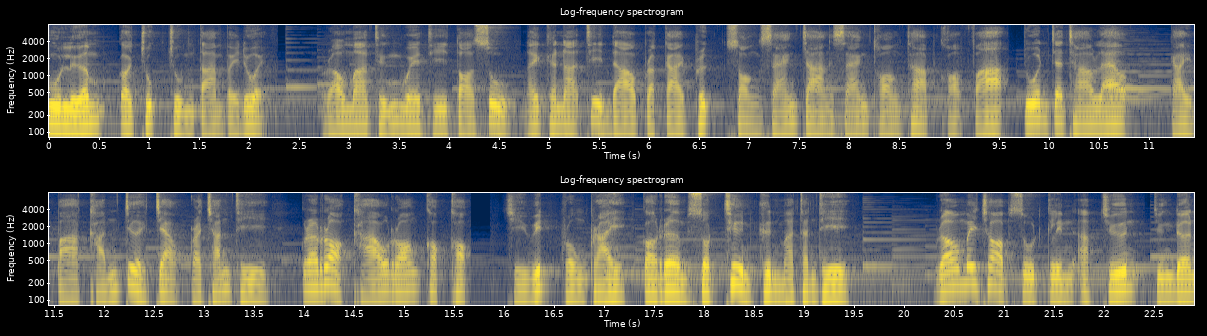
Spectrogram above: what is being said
งูเหลือมก็ชุกชุมตามไปด้วย เรามาถึงเวทีต่อสู้ในขณะที่ดาวประกายพฤกส่องแสงจางแสงทองทาบขอบฟ้า จวนจะเช้าแล้ว ไก่ป่าขันเจ้ยแจ้วกระชั้นที กระรอกขาวร้องคอกคอกๆชีวิตพรงไพรก็เริ่มสดชื่นขึ้นมาทันที เราไม่ชอบสูดกลิ่นอับชื้น จึงเดิน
